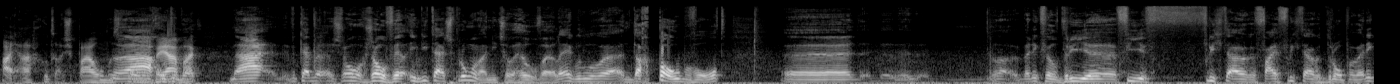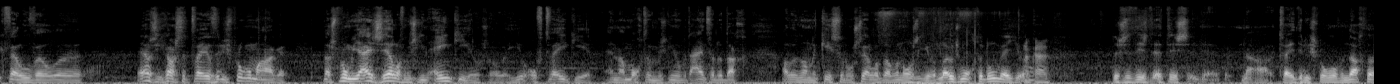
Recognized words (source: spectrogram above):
Ah ja, goed, als je een paar honderd Nou, per goed, jaar dat- maakt. Nou, we hebben zo, zoveel. In die tijd sprongen wij niet zo heel veel. Hè. Ik bedoel, eh, een dag Po bijvoorbeeld. eh, weet ik veel, drie, eh, vier vliegtuigen, vijf vliegtuigen droppen, weet ik veel hoeveel. hè, als die gasten twee of drie sprongen maken, dan sprong jij zelf misschien één keer of zo, weet je, of twee keer. En dan mochten we misschien op het eind van de dag, hadden we dan een kist voor onszelf dat we nog eens een keer wat leuks mochten doen, weet je wel. Oké. Dus het is, het is, eh, nou, twee, drie sprongen een dag, eh,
